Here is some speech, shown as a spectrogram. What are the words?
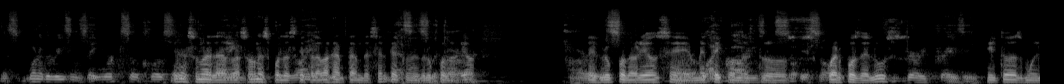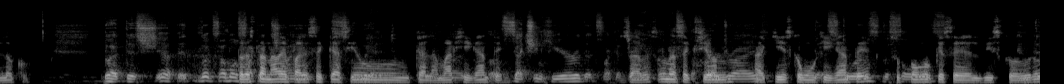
Esa es una de las razones por las que trabajan tan de cerca con el Grupo de Orión. El Grupo de Orión se mete con nuestros cuerpos de luz y todo es muy loco. Pero esta nave parece casi un calamar gigante. ¿Sabes? Una sección aquí es como un gigante, supongo que es el disco duro,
